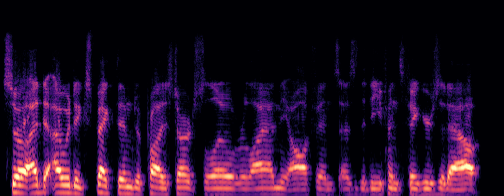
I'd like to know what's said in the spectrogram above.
So I, I would expect them to probably start slow, rely on the offense as the defense figures it out,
